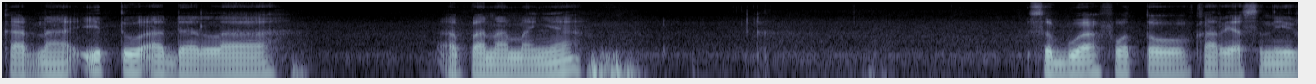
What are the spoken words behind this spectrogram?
karena itu adalah apa namanya sebuah foto karya seni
